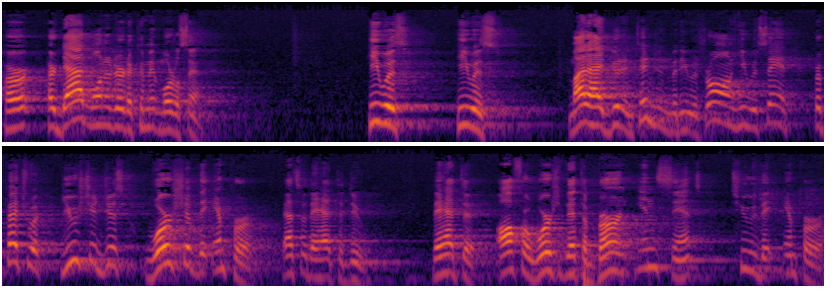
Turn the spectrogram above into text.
her, her dad wanted her to commit mortal sin. He was, he was, might have had good intentions, but he was wrong. He was saying, Perpetua, you should just worship the emperor. That's what they had to do. They had to offer worship, they had to burn incense to the emperor.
